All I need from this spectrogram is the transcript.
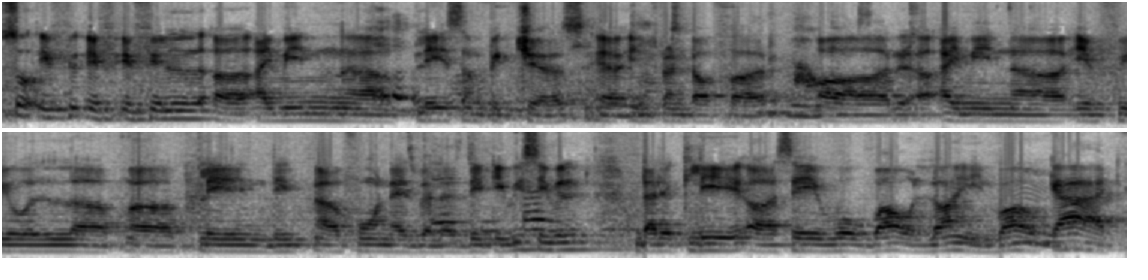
So if if if you'll uh, I mean uh, play some pictures uh, in front of her, or uh, I mean uh, if you will uh, uh, play in the uh, phone as well as the TV, she will directly uh, say, "Whoa, wow, lion, wow, cat."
